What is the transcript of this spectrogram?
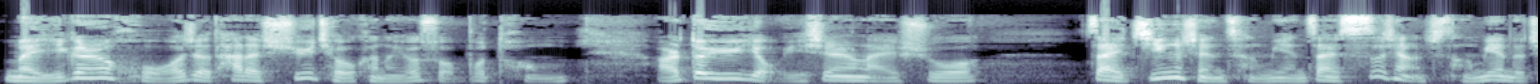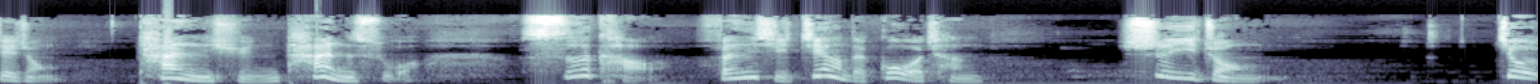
每一个人活着，他的需求可能有所不同，而对于有一些人来说，在精神层面、在思想层面的这种探寻、探索、思考、分析这样的过程，是一种，就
